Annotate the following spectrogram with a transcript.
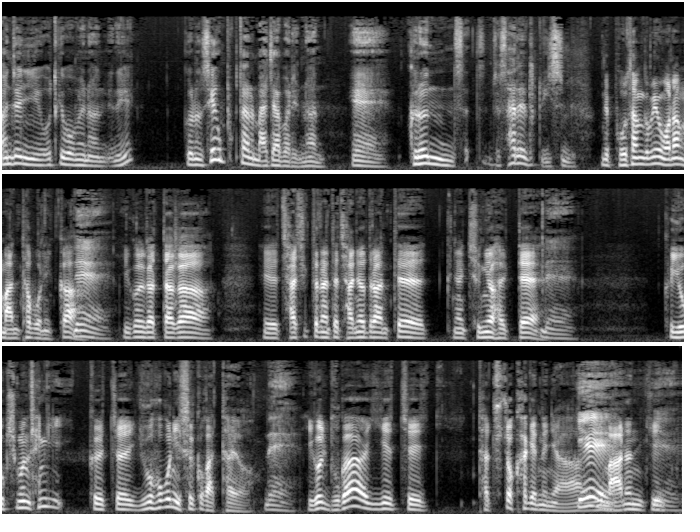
완전히 어떻게 보면은 네? 그런 세금 폭탄을 맞아버리는 예, 그런 사례들도 있습니다. 근데 보상금이 워낙 많다 보니까 네. 이걸 갖다가 예, 자식들한테 자녀들한테 그냥 증여할 때그 네. 그 욕심은 생기 그 저 유혹은 있을 것 같아요. 네. 이걸 누가 이게 다 추적하겠느냐. 예. 많은 예.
